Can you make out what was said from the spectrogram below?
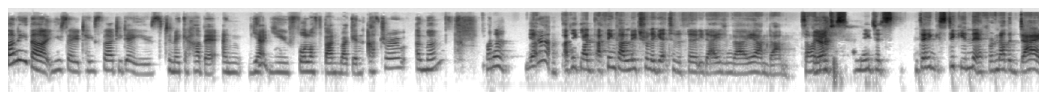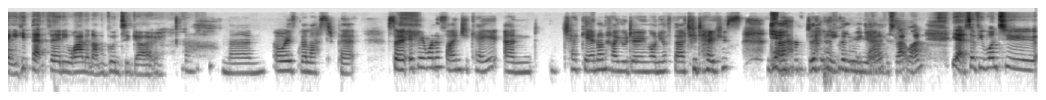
Funny that you say it takes 30 days to make a habit, and yet you fall off the bandwagon after a month. I know. Yep. Yeah, I think I, I think I literally get to the 30 days and go, yeah, I'm done. So I yeah. need to I need to stick in there for another day, hit that 31, and I'm good to go. Oh, man, always the last bit. So, if they want to find you, Kate, and check in on how you're doing on your 30 days, yeah, that one. Yeah, so if you want to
